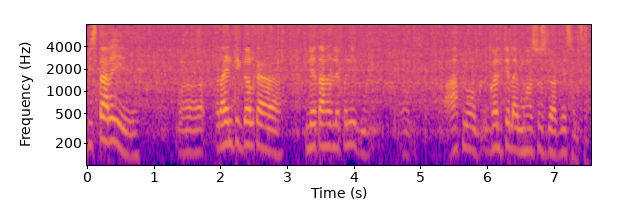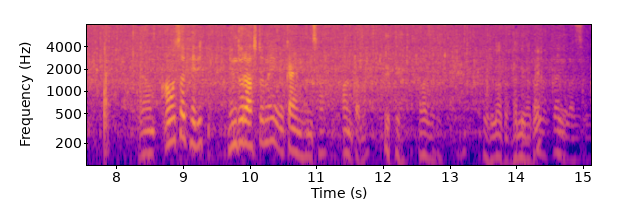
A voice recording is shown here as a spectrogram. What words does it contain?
बिस्तारै राजनीतिक दलका नेताहरूले पनि आफ्नो गल्तीलाई महसुस गर्दैछन् सर। आउँछ फेरि। हिन्दू राष्ट्र नै कायम हुन्छ अन्तमा। हजुर। ल धन्यवाद है। धन्यवाद।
